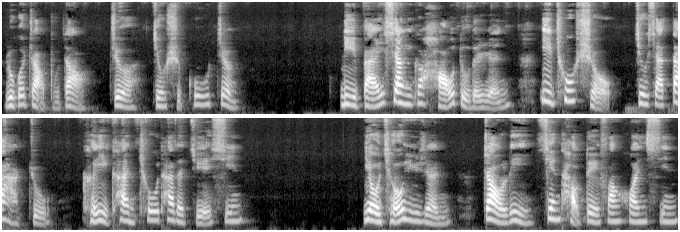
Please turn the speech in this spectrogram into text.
如果找不到，这就是孤证。李白像一个豪赌的人，一出手。就下大注，可以看出他的决心。有求于人，照例先讨对方欢心。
